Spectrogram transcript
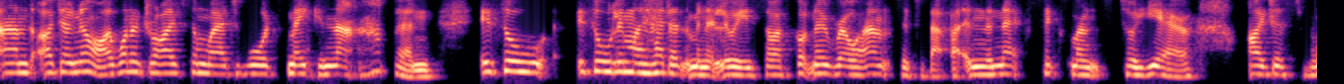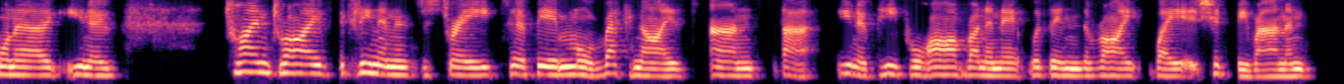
and i don't know i want to drive somewhere towards making that happen. It's all it's all in my head at the minute louise so i've got no real answer to that but in the next six months to a year i just want to you know try and drive the cleaning industry to being more recognized and that you know people are running it within the right way it should be ran and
